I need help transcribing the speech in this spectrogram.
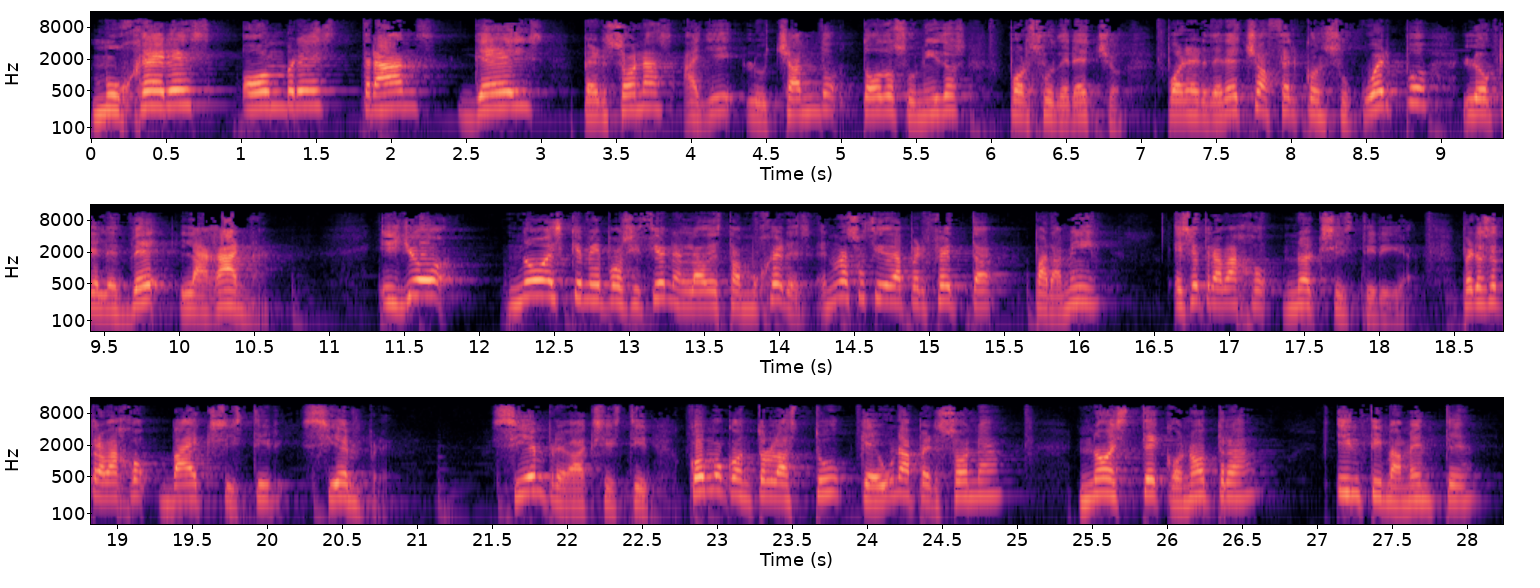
Mujeres, hombres, trans, gays, personas allí luchando todos unidos por su derecho, por el derecho a hacer con su cuerpo lo que les dé la gana. Y yo no es que me posicione al lado de estas mujeres. En una sociedad perfecta, para mí, ese trabajo no existiría. Pero ese trabajo va a existir siempre. Siempre va a existir. ¿Cómo controlas tú que una persona no esté con otra íntimamente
